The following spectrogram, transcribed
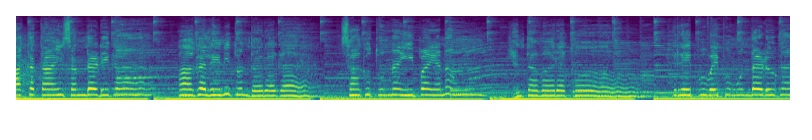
ఆకతాయి సందడిగా ఆగలేని తొందరగా సాగుతున్న ఈ పయనం ఎంతవరకు రేపు వైపు ముందడుగా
